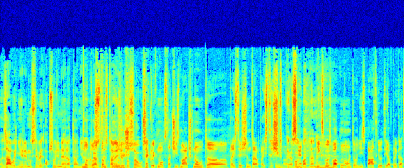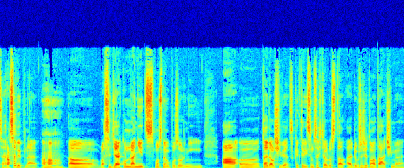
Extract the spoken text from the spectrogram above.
uh, závodní hry musí být absolutně nehratelné. No to si představit, že to jsou... překliknout, stačí zmáčknout uh, PlayStation, teda PlayStation, X, no, Xbox jasně, button. Xbox button, on to hodí zpátky do té aplikace, hra se vypne, Aha. Uh, vlastně tě jako na nic moc neupozorní a uh, to je další věc, ke který jsem se chtěl dostat a je dobře, že to natáčíme.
